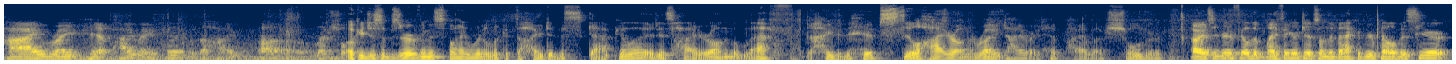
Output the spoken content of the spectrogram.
high right hip, high right hip with a high uh, left shoulder. Okay, just observing the spine, we're gonna look at the height of the scapula. It is higher on the left. The height of the hips, still higher on the right. High right hip, high left shoulder. All right, so you're gonna feel that my fingertips on the back of your pelvis here,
